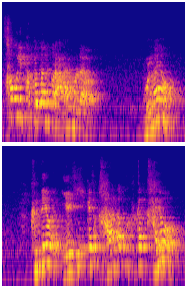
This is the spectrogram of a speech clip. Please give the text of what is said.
사울이 바뀌었다는 걸 알아요, 몰라요? 몰라요. 근데요, 예수님께서 가란다고 그가 가요.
